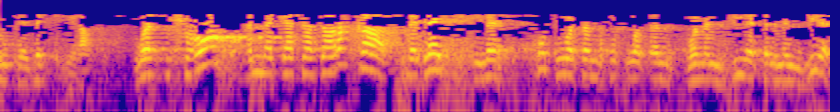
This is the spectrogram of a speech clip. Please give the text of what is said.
متذكرا. وتشعر أنك تترقى ذلك الإيمان خطوة خطوة ومنزلة منزلة.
